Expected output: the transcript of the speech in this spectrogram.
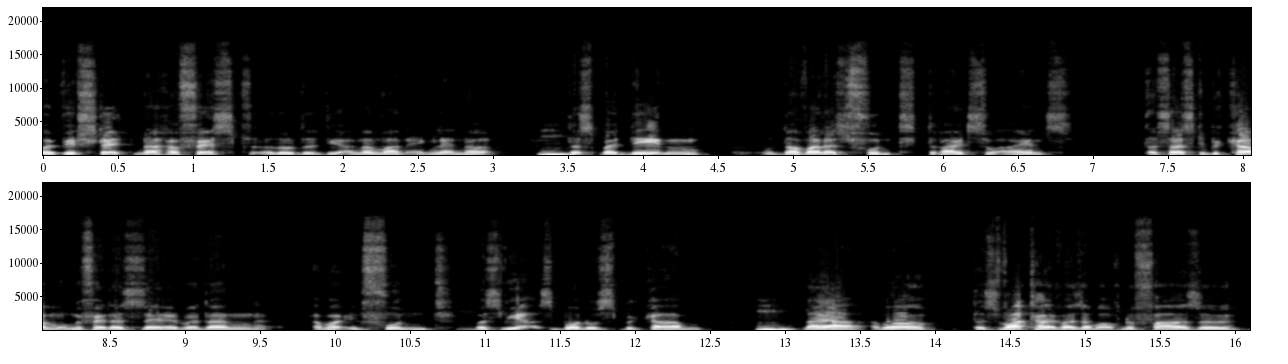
weil wir stellten nachher fest, also die anderen waren Engländer, mhm. dass bei denen und da war das Pfund 3 zu 1. Das heißt, die bekamen ungefähr dasselbe dann, aber in Pfund, mhm. was wir als Bonus bekamen. Mhm. Naja, aber das war teilweise aber auch eine Phase,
